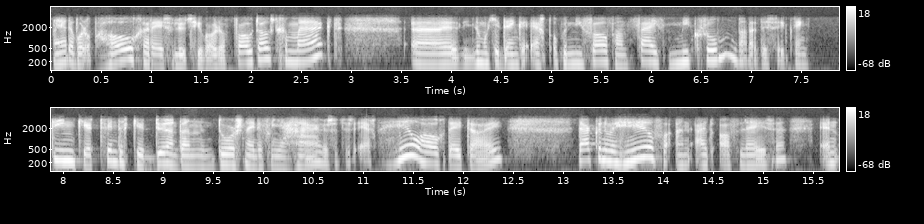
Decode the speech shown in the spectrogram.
Ja, er wordt op hoge resolutie worden foto's gemaakt. dan moet je denken echt op een niveau van 5 micron. Nou, dat is, ik denk, 10 keer, 20 keer dunner dan een doorsnede van je haar. Dus het is echt heel hoog detail. Daar kunnen we heel veel aan uit aflezen. En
